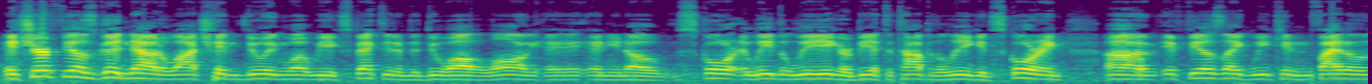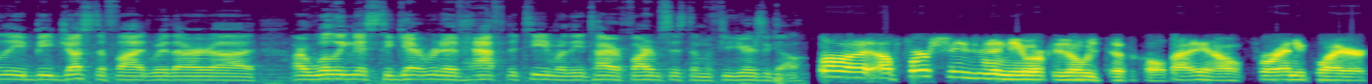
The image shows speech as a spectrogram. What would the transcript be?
it sure feels good now to watch him doing what we expected him to do all along, and, and you know score, and lead the league or be at the top of the league in scoring. Um, it feels like we can finally be justified with our uh, our willingness to get rid of half the team or the entire farm system a few years ago? Well, a first season in New York is always difficult. I, you know, for any player.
